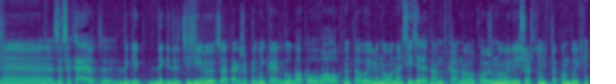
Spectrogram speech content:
э, засыхают, деги- дегидратизируются, а также проникают глубоко в волокна того или иного носителя, там, тканого, кожаного или еще что-нибудь в таком духе,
